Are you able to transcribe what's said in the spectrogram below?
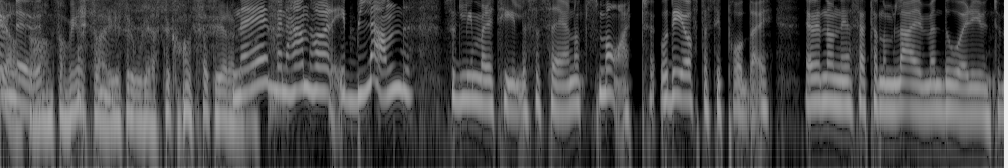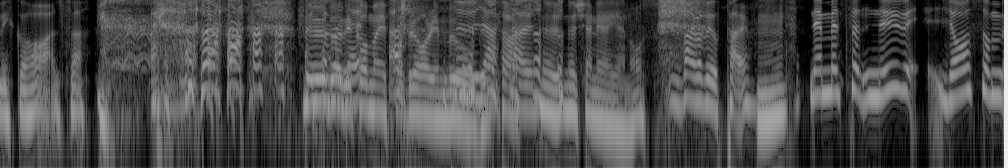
är alltså nu. han som är Sveriges roligaste konstaterar. Nej, men han har ibland så glimmar det till och så säger han något smart. Och det är oftast i poddar. Jag vet inte om ni har sett honom live, men då är det ju inte mycket att ha alltså. Nu börjar vi komma i februari Nu mood. Tack, nu, nu känner jag igen oss. Nu varvar vi upp här. Nej, men så nu, jag som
